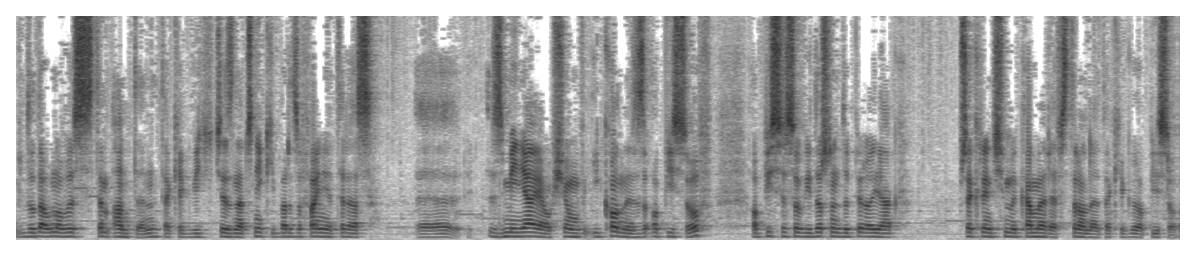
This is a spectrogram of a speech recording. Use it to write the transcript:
Dodał nowy system anten. Tak jak widzicie, znaczniki bardzo fajnie teraz e, zmieniają się w ikony z opisów. Opisy są widoczne dopiero jak przekręcimy kamerę w stronę takiego opisu.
